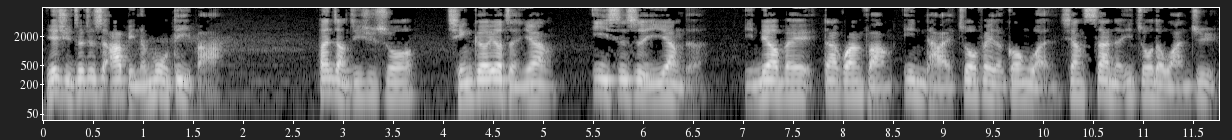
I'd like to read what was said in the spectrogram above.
也许这就是阿炳的目的吧。班长继续说。情歌又怎样？意思是一样的。饮料杯、大官房、印台、作废的公文，像散了一桌的玩具。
